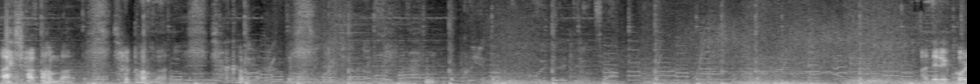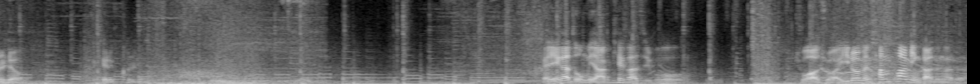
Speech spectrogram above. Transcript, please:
아니 잠깐만 잠깐만 잠깐만. 안돼 lag 걸려. 이렇게 lag 걸려 그러니까 얘가 너무 약해가지고. 좋아 좋아. 이러면 3farming 가능하다.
